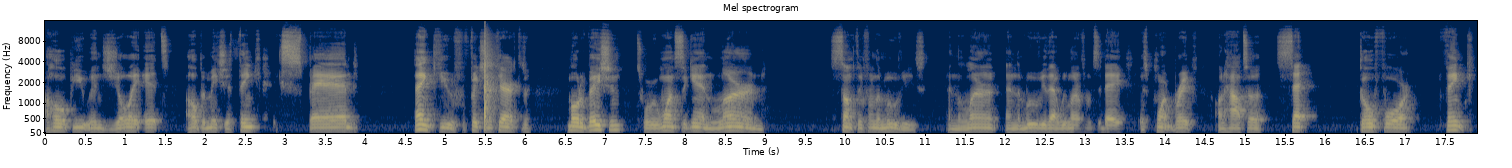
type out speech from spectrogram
I hope you enjoy it. I hope it makes you think, expand. Thank you for fictional character motivation. It's where we once again learn something from the movies. And the learn and the movie that we learned from today is Point Break on how to set, go for, think,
